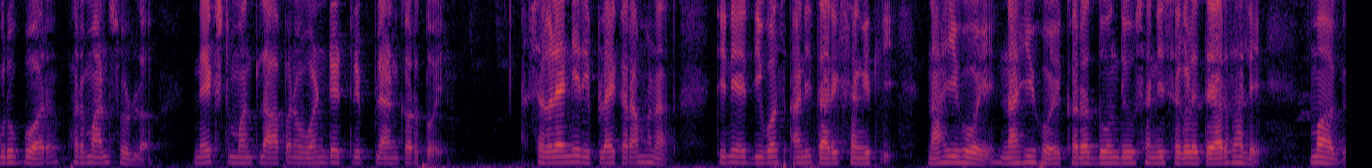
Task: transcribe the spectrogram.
ग्रुपवर फरमान सोडलं. नेक्स्ट मंथला आपण वन डे ट्रिप प्लॅन करतोय. सगळ्यांनी रिप्लाय करा म्हणत. तिने दिवस आणि तारीख सांगितली. नाही होय नाही होय करत दोन दिवसांनी सगळे तयार झाले. मग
